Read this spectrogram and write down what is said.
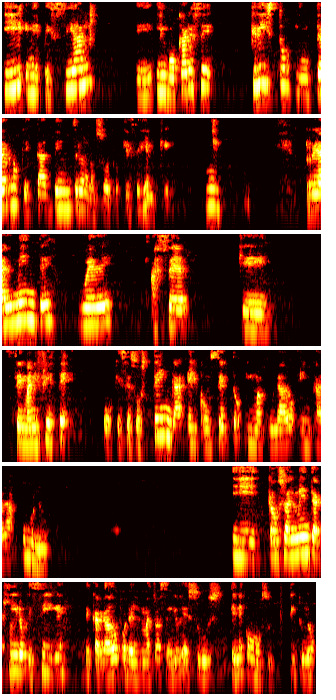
Y en especial, eh, invocar ese Cristo interno que está dentro de nosotros, que ese es el que realmente puede hacer que se manifieste o que se sostenga el concepto inmaculado en cada uno. Y causalmente aquí lo que sigue, descargado por el Maestro Ascendido Jesús, tiene como subtítulo,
